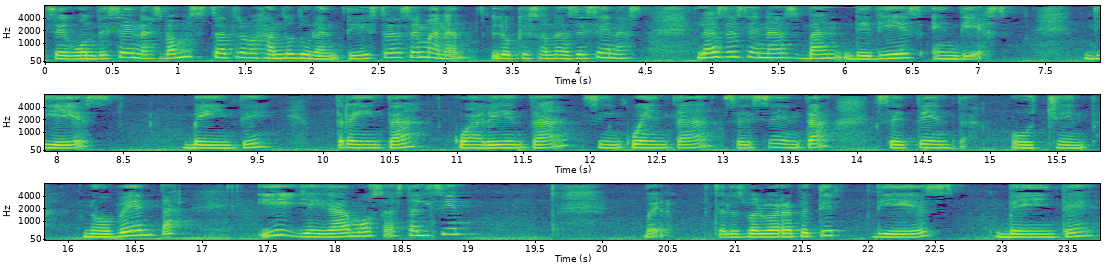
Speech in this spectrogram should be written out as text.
Según decenas, vamos a estar trabajando durante esta semana lo que son las decenas. Las decenas van de 10 en 10. 10, 20, 30, 40, 50, 60, 70, 80, 90 y llegamos hasta el 100. Bueno, se los vuelvo a repetir. 10, 20,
